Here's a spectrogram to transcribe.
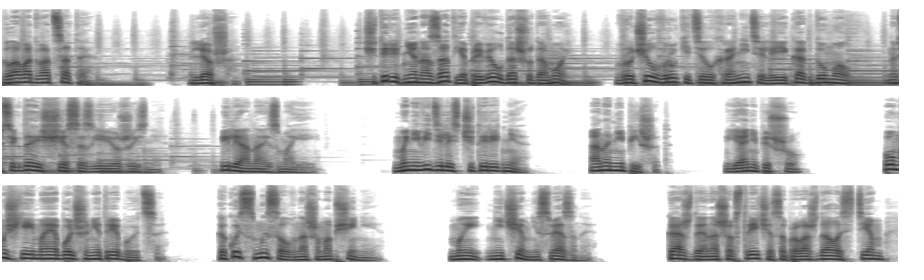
Глава 20. Лёша. Четыре дня назад я привел Дашу домой, вручил в руки телохранителя и, как думал, навсегда исчез из ее жизни. Или она из моей. Мы не виделись четыре дня. Она не пишет. Я не пишу. Помощь ей моя больше не требуется. Какой смысл в нашем общении? Мы ничем не связаны. Каждая наша встреча сопровождалась тем, что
